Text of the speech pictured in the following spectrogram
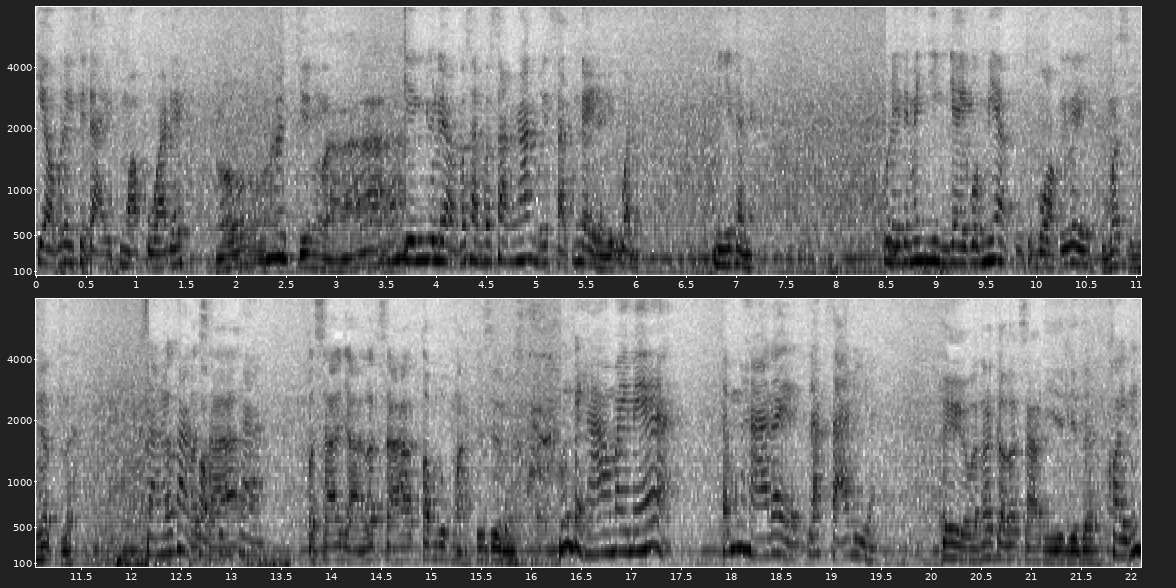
แก้วไม่ได้เสียดายหัวผัวเด้โอ้ยเก่งหลาเก่งอยู่แล้วประสานประสานงานบริษัทใดเลยอ้วนหนี้ทำไม ผู้ใดจะไม่ยิงใหญ่กว่าเมียกูจะบอกเลยกูมาสิเงือดล่ะสั่งแล้วค่ะขอบคุณค่ะ ภาษายารักษาต้อมลูกหมากซื่อมึงไปหาเอาไหมแม่ถ้ามึงหาได้รักษาดีอะๆเออวันนั้นเจ้ารักษาดีดีเด้อข่อยมัน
